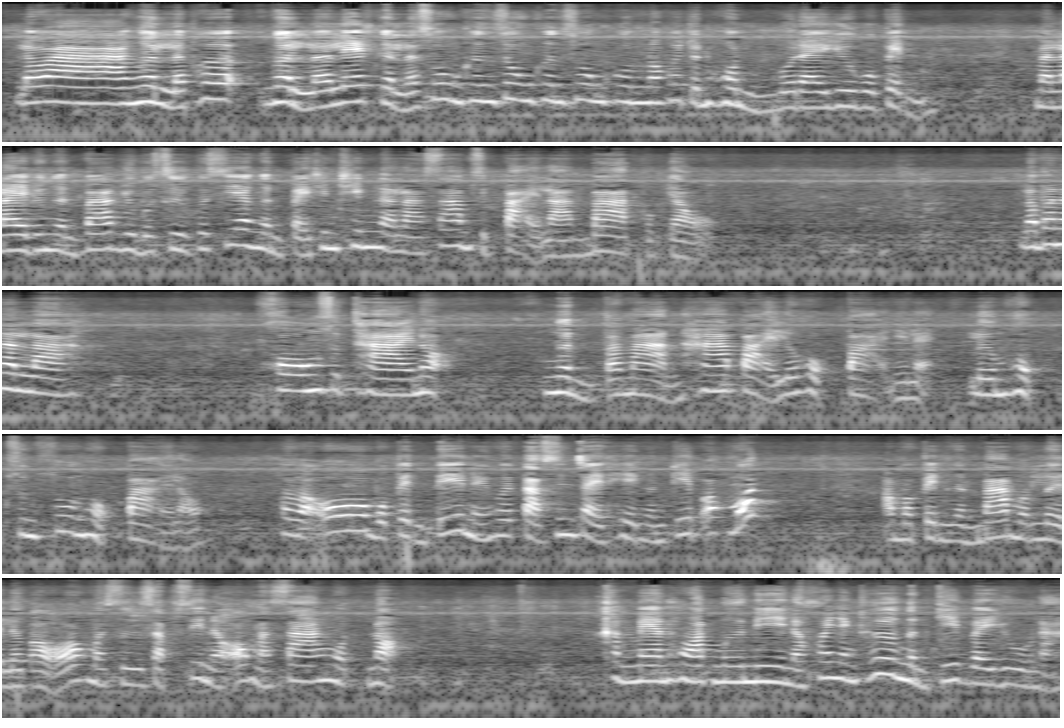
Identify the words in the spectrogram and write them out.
แล้วว่าเงินละเพิ่เงินละเลทเงินละสุ่งขึ้นสุ่งขึ้นสุ่งขึ้นเนาะค่อยจนห่นโบไดอยู่โบเป็น มาไล่เป็นเงินบาทอยู่บ่ซื้อก็เสียเงินไปทิมทิมละละสามสิบป่ายล้านบาทพวกเจ้า แล้วพนันลาโค้งสุดท้ายเนาะเงินประมาณห้าป่ายหรือหกป่ายนี่แหละ เริ่มหกซุนซุนๆหกป่ายแล้วเพราะว่าโอ้บ่เป็นตี้เนี่ยค่อยตัดสินใจเทเงินกีบออกหมด เอามาเป็นเงินบาทหมดเลยแล้วก็อออกมาซื้อทรัพย์สินเอาออกมาสร้างหมดเนาะ คันแมนฮอตมือนีนะค่อยยังเทื่อเงินกีบไว้อยู่นะ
